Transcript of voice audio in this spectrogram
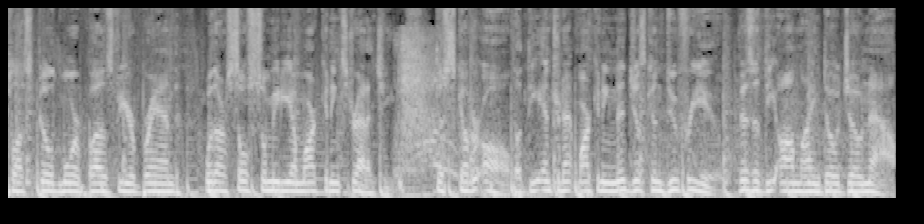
Plus, build more buzz for your brand with our social media marketing strategy. Discover all that the Internet Marketing Ninjas can do for you. Visit the online dojo now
